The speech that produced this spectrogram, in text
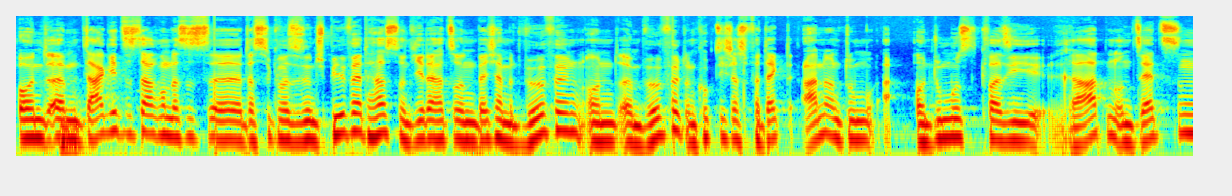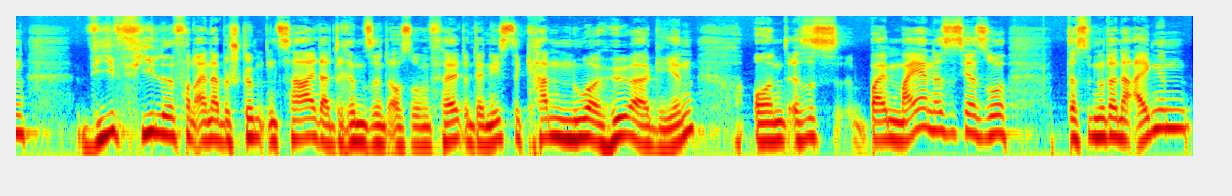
Und ähm, da geht es darum, dass, es, äh, dass du quasi so ein Spielfeld hast und jeder hat so einen Becher mit Würfeln und ähm, würfelt und guckt sich das verdeckt an und du, und du musst quasi raten und setzen, wie viele von einer bestimmten Zahl da drin sind auf so einem Feld und der nächste kann nur höher gehen. Und es ist beim Meiern ist es ja so, dass du nur deine eigenen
